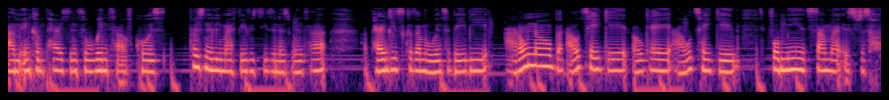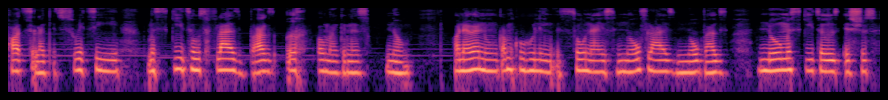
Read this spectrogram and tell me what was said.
Um, in comparison to winter, of course. Personally, my favorite season is winter. Apparently, it's because I'm a winter baby. I don't know, but I'll take it. Okay, I will take it. For me, it's summer. It's just hot, like it's sweaty, mosquitoes, flies, bugs. Ugh. Oh my goodness. No. Honora is so nice. No flies, no bugs, no mosquitoes. It's just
